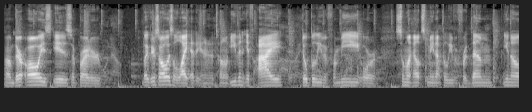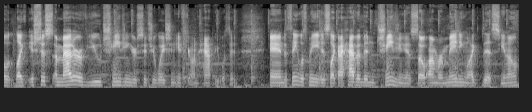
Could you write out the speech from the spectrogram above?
um, there always is a brighter like there's always a light at the end of the tunnel even if i don't believe it for me or someone else may not believe it for them you know? Like it's just a matter of you changing your situation if you're unhappy with it. And the thing with me is like i haven't been changing it so i'm remaining like this you know?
